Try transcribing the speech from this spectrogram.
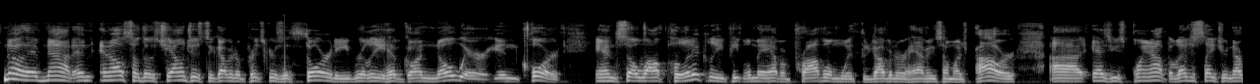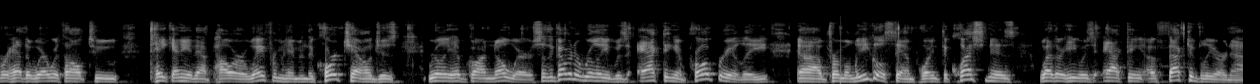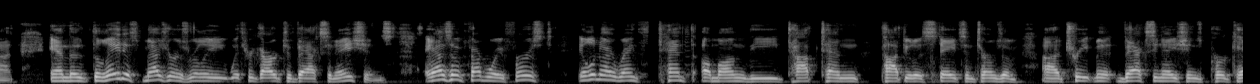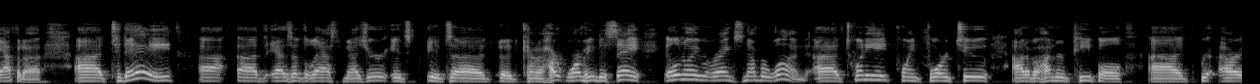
No, they have not. And and also those challenges to Governor Pritzker's authority really have gone nowhere in court. And so while politically people may have a problem with the governor having so much power, uh, as you point out, the legislature never had the wherewithal to take any of that power away from him. And the court challenges really have gone nowhere. So the governor really was acting appropriately uh, from a legal standpoint. The question is whether he was acting effectively or not. And the, the latest measure is really with regard to vaccinations. As of February 1st, Illinois ranked 10th among the top 10 populous states in terms of uh, treatment vaccinations per capita. Uh, today, uh, uh as of the last measure, it's it's uh, uh, kind of heartwarming to say Illinois ranks number one. 28.42 out of 100 people are,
